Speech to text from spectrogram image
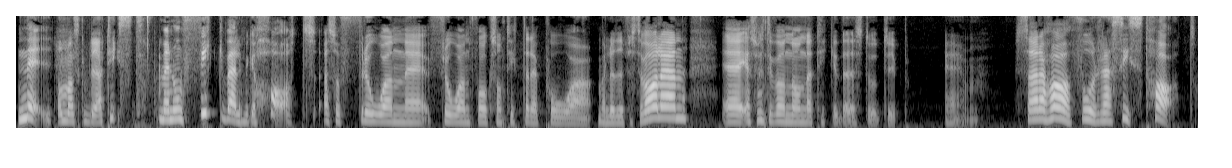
Nej. Om man ska bli artist. Men hon fick väldigt mycket hat alltså från, eh, från folk som tittade på Melodifestivalen. Eh, jag tror att det var någon artikel där det stod typ ehm, Sara Ha får rasisthat.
